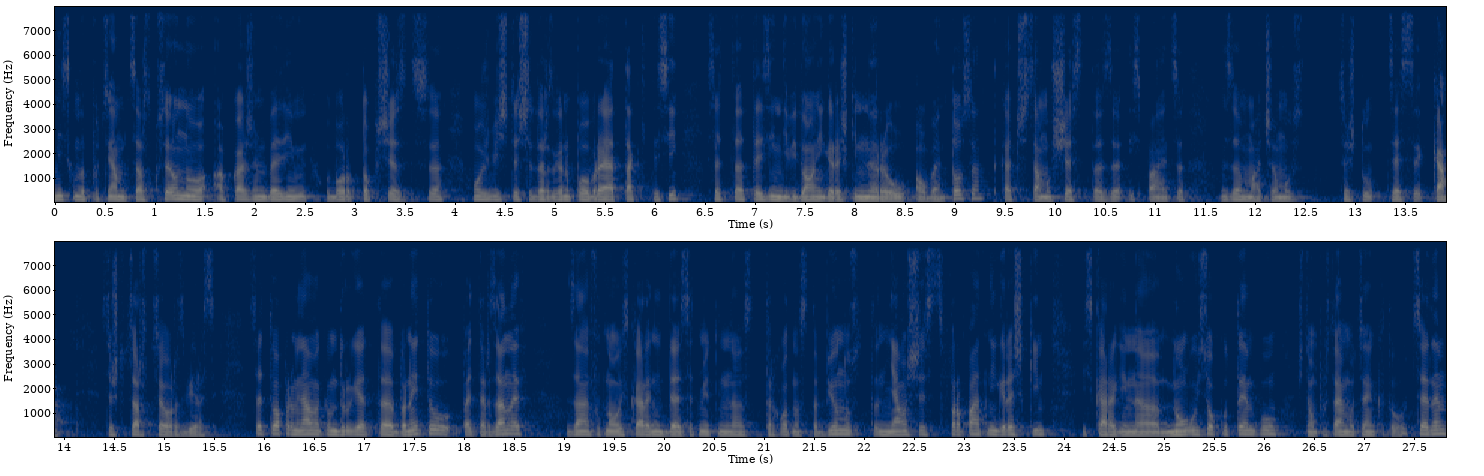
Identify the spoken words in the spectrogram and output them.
Не искам да подценявам царско село, но ако кажем бе един отбор от топ 6, може би ще, ще да разгърне по-добре атаките си след тези индивидуални грешки на Раул Албентоса, така че само 6 за изпанеца за мача му срещу ЦСК. Срещу царско село, разбира се. След това преминаваме към другият бранител, Петър Занев. Занев отново изкара ни 10 минути на страхотна стабилност, нямаше фрапантни грешки, изкара ги на много високо темпо, ще му поставим оценката от 7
